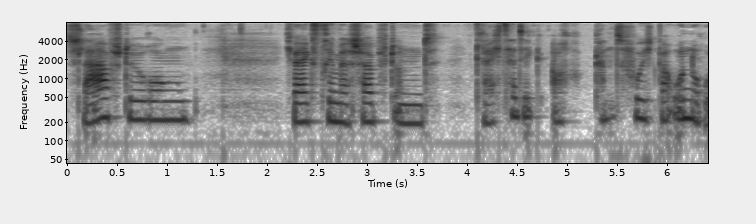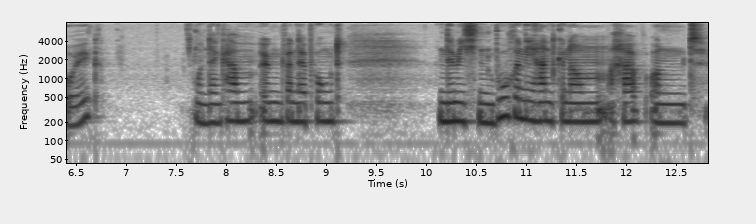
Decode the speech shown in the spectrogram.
Schlafstörungen. Ich war extrem erschöpft und gleichzeitig auch ganz furchtbar unruhig. Und dann kam irgendwann der Punkt, an dem ich ein Buch in die Hand genommen habe und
